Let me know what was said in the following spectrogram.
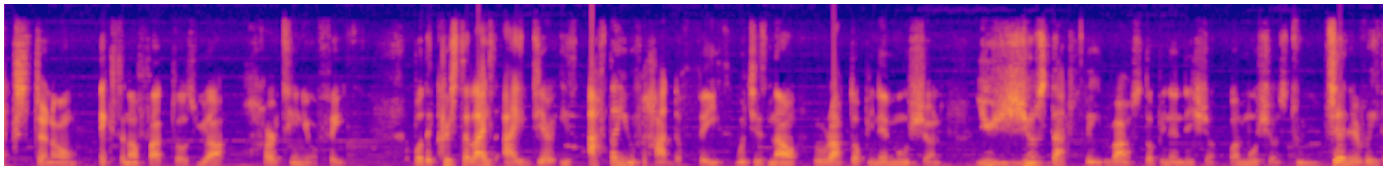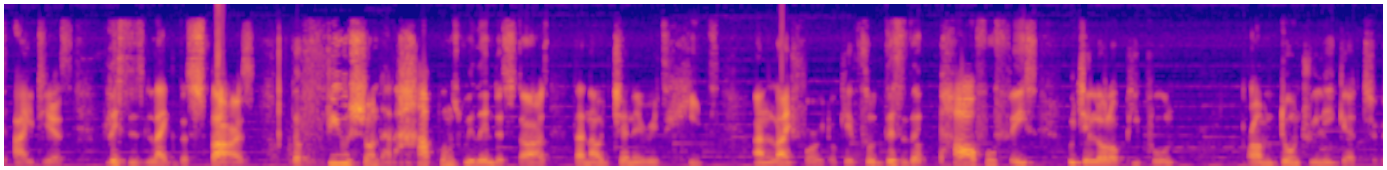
external external factors, you are hurting your faith. But the crystallized idea is after you've had the faith, which is now wrapped up in emotion, you use that faith wrapped up in emotions to generate ideas. This is like the stars, the fusion that happens within the stars that now generates heat and life for it. Okay, so this is the powerful phase which a lot of people um don't really get to.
